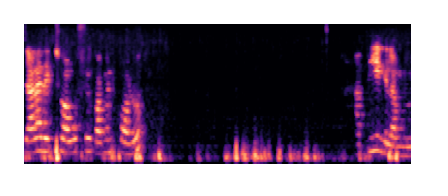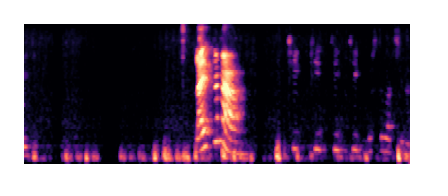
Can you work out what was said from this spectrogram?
যারা দেখছ অবশ্যই কমেন্ট করো। হাঁপিয়ে গেলাম আমি। লাইভটা না? ঠিক ঠিক ঠিক ঠিক, বুঝতে পারছি না।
